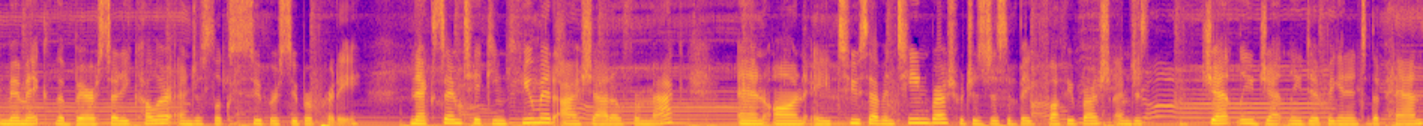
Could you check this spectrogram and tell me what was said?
mimic the Bare Study color and just looks super super pretty. Next I'm taking Humid eyeshadow from MAC and on a 217 brush, which is just a big fluffy brush, I'm just gently, gently dipping it into the pan,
